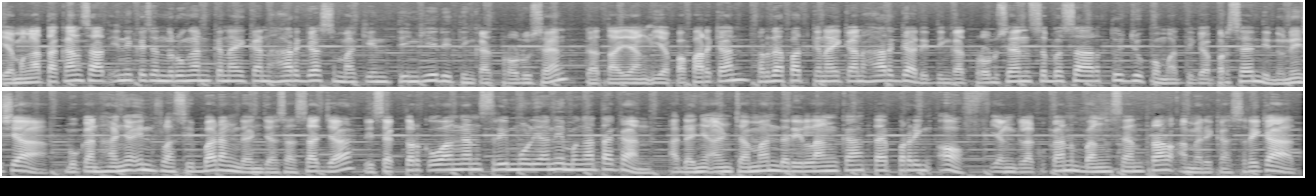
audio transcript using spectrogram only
Ia mengatakan saat ini kecenderungan kenaikan harga semakin tinggi di tingkat produsen. Data yang ia paparkan, terdapat kenaikan harga di tingkat produsen sebesar 7,3 persen di Indonesia. Bukan hanya inflasi barang dan jasa saja, di sektor keuangan Sri Mulyani mengatakan adanya ancaman dari langkah tapering off yang dilakukan Bank Sentral Amerika Serikat.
